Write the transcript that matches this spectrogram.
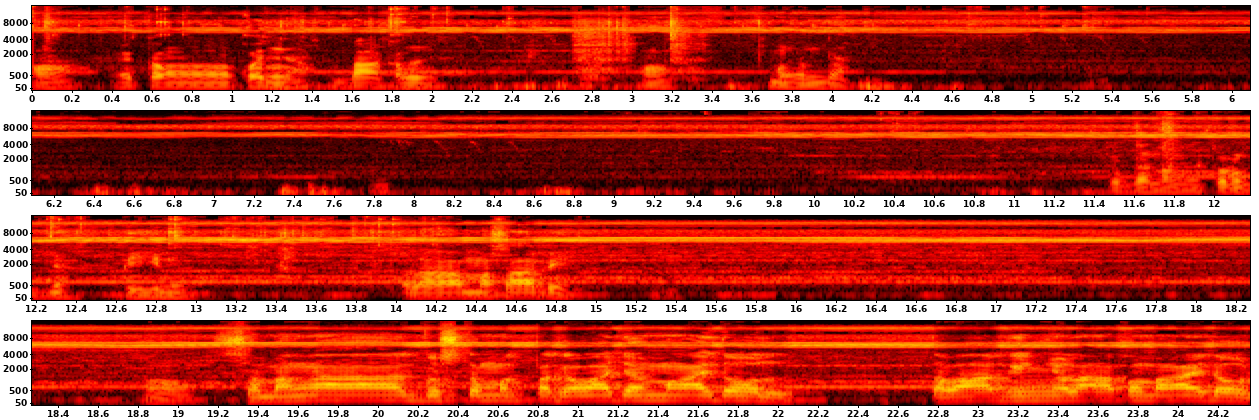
oh itong kanya bakal. Oh maganda. Ganda ng tunog niya pino wala kang masabi. Oh sa mga gustong magpagawa dyan mga idol tawagin nyo lang ako mga idol.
